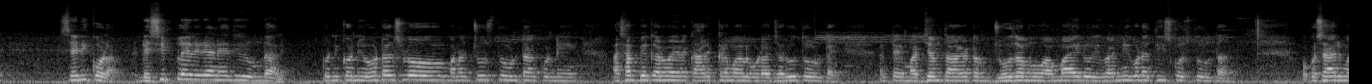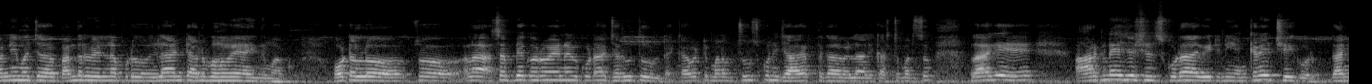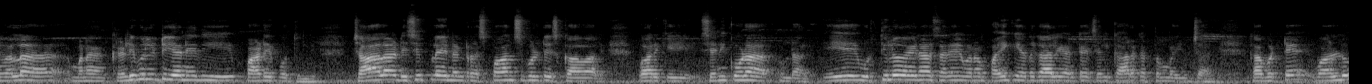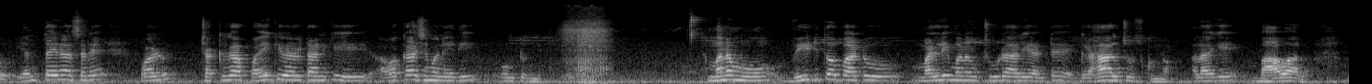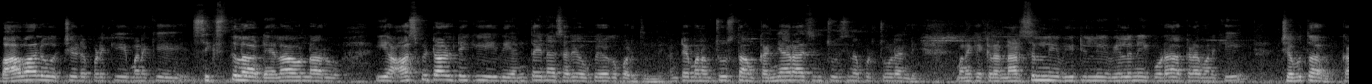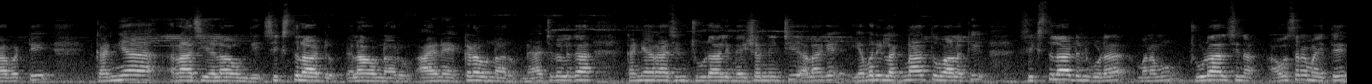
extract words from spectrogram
శని కూడా డిసిప్లినరీ అనేది ఉండాలి. కొన్ని కొన్ని హోటల్స్లో మనం చూస్తూ ఉంటాం కొన్ని అసభ్యకరమైన కార్యక్రమాలు కూడా జరుగుతూ ఉంటాయి. అంటే మద్యం తాగటం జూదము అమ్మాయిలు ఇవన్నీ కూడా తీసుకొస్తూ ఉంటారు. ఒకసారి మన్ని మధ్య బందరు వెళ్ళినప్పుడు ఇలాంటి అనుభవమే అయింది మాకు. హోటల్లో సో అలా అసభ్యకరమైనవి కూడా జరుగుతూ ఉంటాయి. కాబట్టి మనం చూసుకుని జాగ్రత్తగా వెళ్ళాలి కస్టమర్స్. అలాగే ఆర్గనైజేషన్స్ కూడా వీటిని ఎంకరేజ్ చేయకూడదు. దానివల్ల మన క్రెడిబిలిటీ అనేది పాడైపోతుంది. చాలా డిసిప్లైన్ అండ్ రెస్పాన్సిబిలిటీస్ కావాలి. వారికి శని కూడా ఉండాలి. ఏ వృత్తిలో అయినా సరే మనం పైకి ఎదగాలి అంటే శని కారకత్వం వహించాలి. కాబట్టే వాళ్ళు ఎంతైనా సరే వాళ్ళు చక్కగా పైకి వెళ్ళటానికి అవకాశం అనేది ఉంటుంది. మనము వీటితో పాటు మళ్ళీ మనం చూడాలి అంటే గ్రహాలు చూసుకున్నాం. అలాగే భావాలు. భావాలు వచ్చేటప్పటికి మనకి సిక్స్త్ లార్డ్ ఎలా ఉన్నారు? ఈ హాస్పిటాలిటీకి ఇది ఎంతైనా సరే ఉపయోగపడుతుంది. అంటే మనం చూస్తాం కన్యారాశిని చూసినప్పుడు చూడండి మనకి ఇక్కడ నర్సుల్ని వీటిల్ని వీళ్ళని కూడా అక్కడ మనకి చెబుతారు. కాబట్టి కన్యా రాశి ఎలా ఉంది? సిక్స్త్ లార్డ్ ఎలా ఉన్నారు? ఆయన ఎక్కడ ఉన్నారు? న్యాచురల్గా కన్యా రాశిని చూడాలి మేషం నుంచి అలాగే ఎవరి లగ్నాత్ వాళ్ళకి సిక్స్త్ లార్డ్ని కూడా మనము చూడాల్సిన అవసరం అయితే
